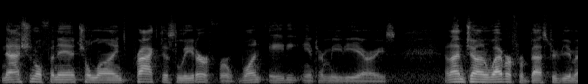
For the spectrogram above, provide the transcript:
National Financial Lines Practice Leader for 180 Intermediaries. And I'm John Weber for Best Review.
